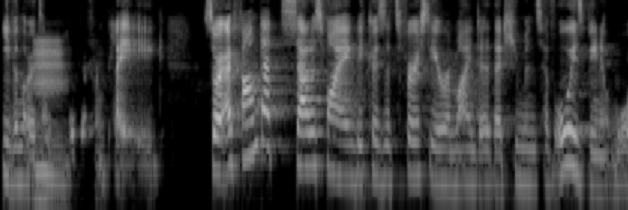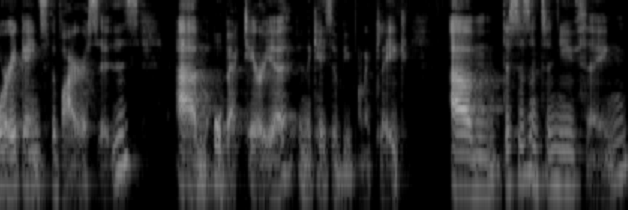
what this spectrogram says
even though it's mm. a different plague. So I found that satisfying because it's firstly a reminder that humans have always been at war against the viruses um, or bacteria in the case of bubonic plague. Um, this isn't a new thing.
